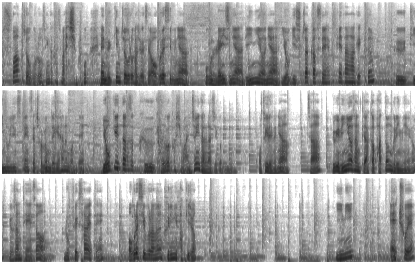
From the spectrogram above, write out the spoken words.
수학적으로 생각하지 마시고 그냥 느낌적으로 가져가세요. 어그레시브냐 혹은 레이즈냐 리니어냐 여기 숫자 값에 해당하게끔 그 디노이징 스트렝스가 적용되게 하는 건데 여기에 따라서 그 결과값이 완전히 달라지거든요. 어떻게 되느냐? 자, 여기 리니어 상태 아까 봤던 그림이에요. 이 상태에서 루프백 4회 때 어그레시브라면 그림이 바뀌죠. 이미 애초에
